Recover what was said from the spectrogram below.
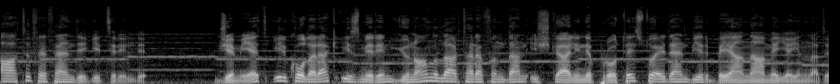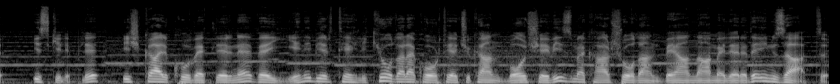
Atıf Efendi getirildi. Cemiyet ilk olarak İzmir'in Yunanlılar tarafından işgalini protesto eden bir beyanname yayınladı. İskilipli, işgal kuvvetlerine ve yeni bir tehlike olarak ortaya çıkan Bolşevizme karşı olan beyannamelere de imza attı.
